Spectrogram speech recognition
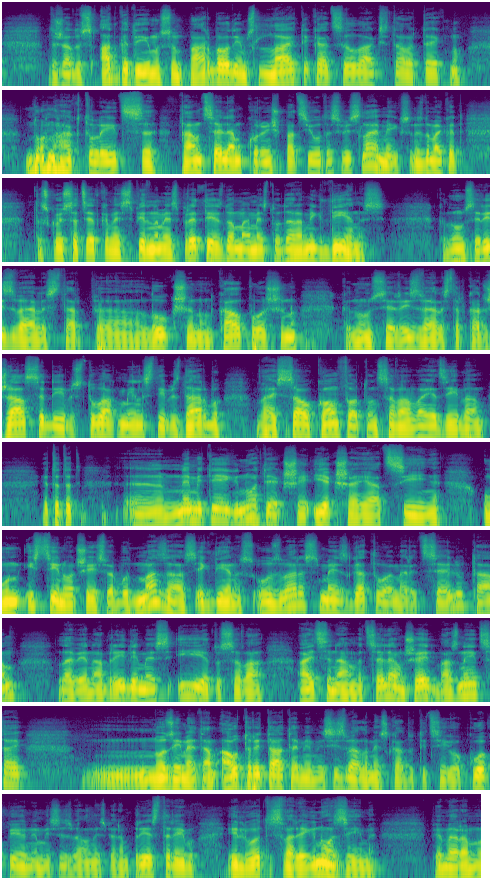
dažādus atgadījumus un pārbaudījumus, lai tikai cilvēks, tā var teikt, nu, nonāktu līdz eh, tam ceļam, kur viņš pats jūtas vislaimīgs. Un es domāju, ka tas, ko jūs sacījāt, ka mēs spirnamies pretī, es domāju, mēs to darām ikdienas kad mums ir izvēle starp uh, lūkšanu un kalpošanu, kad mums ir izvēle starp kādu žēlsirdības, tuvāk mīlestības darbu vai savu komfortu un savām vajadzībām. Ja tad, tad um, nemitīgi notiek šī iekšējā cīņa, un izcīnot šīs varbūt mazās ikdienas uzvaras, mēs gatavojam arī ceļu tam, lai vienā brīdī mēs ietu savā aicinājuma ceļā, un šeit baznīcai uh, nozīmē tām autoritātēm, ja mēs izvēlamies kādu ticīgo kopienu, ja mēs izvēlamies, piemēram, priesterību, ir ļoti svarīga nozīme. Piemēram,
